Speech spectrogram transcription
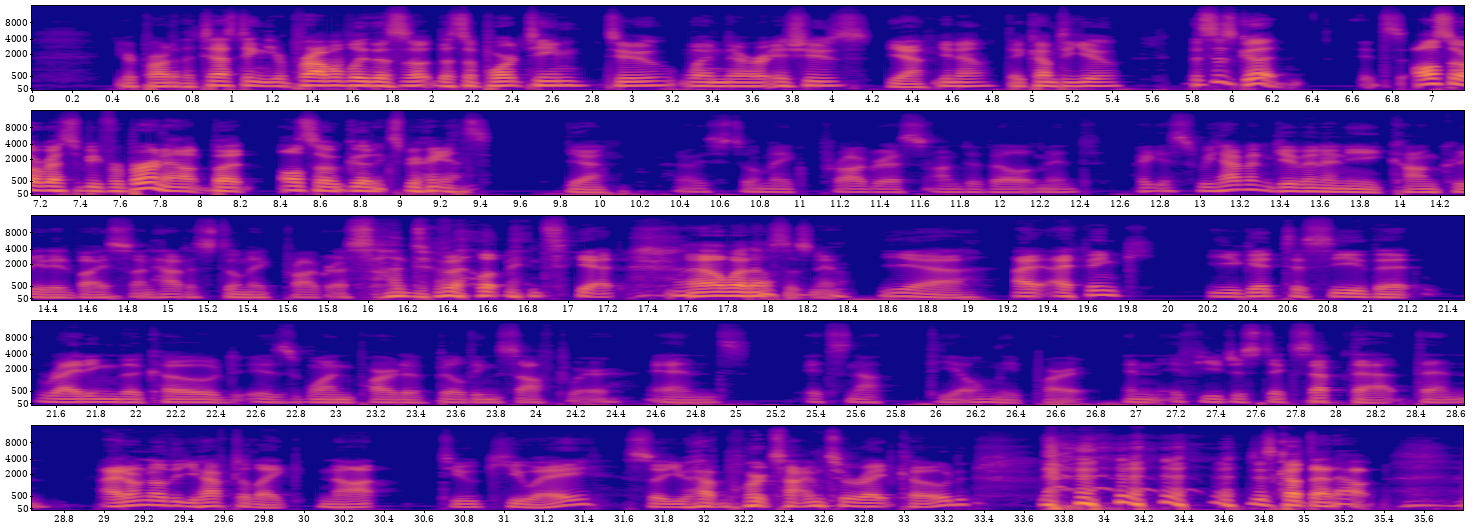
You're part of the testing. You're probably the, su- the support team too when there are issues. Yeah. You know, they come to you. This is good. It's also a recipe for burnout, but also a good experience. Yeah. How do I still make progress on development? I guess we haven't given any concrete advice on how to still make progress on development yet. Well, what else is new? Yeah. I, I think you get to see that writing the code is one part of building software and it's not the only part. And if you just accept that, then I don't know that you have to like not do QA so you have more time to write code. just cut that out.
